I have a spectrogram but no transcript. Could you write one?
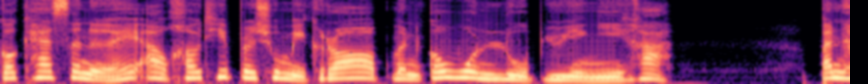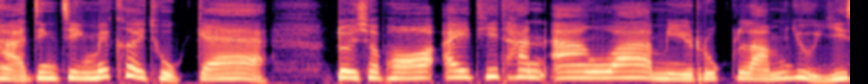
ก็แค่เสนอให้เอาเข้าที่ประชุมอีกรอบ มันก็วนลูปอยู่อย่างนี้ค่ะ ปัญหาจริง ๆ ไม่เคยถูกแก้ โดยเฉพาะไอ้ที่ท่านอ้างว่ามีรุกล้ำอยู่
